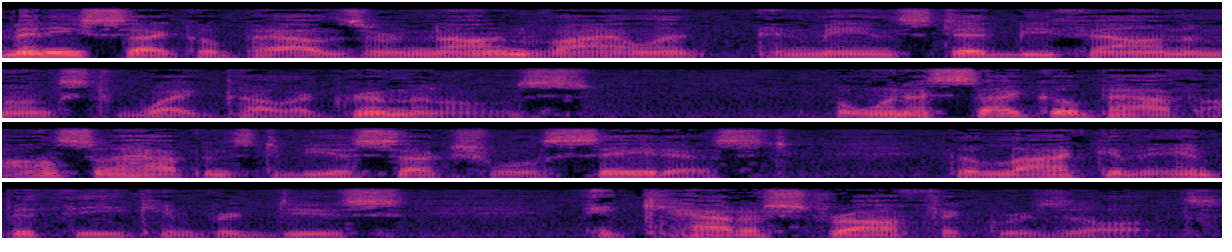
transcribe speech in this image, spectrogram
Many psychopaths are nonviolent and may instead be found amongst white collar criminals. But when a psychopath also happens to be a sexual sadist, the lack of empathy can produce a catastrophic result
